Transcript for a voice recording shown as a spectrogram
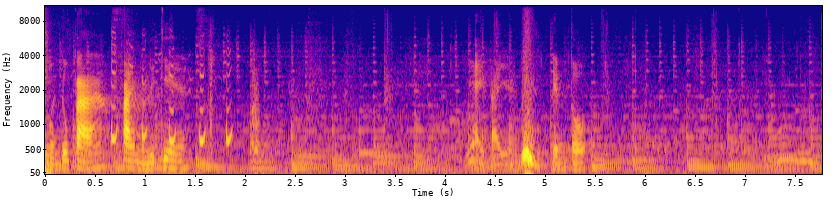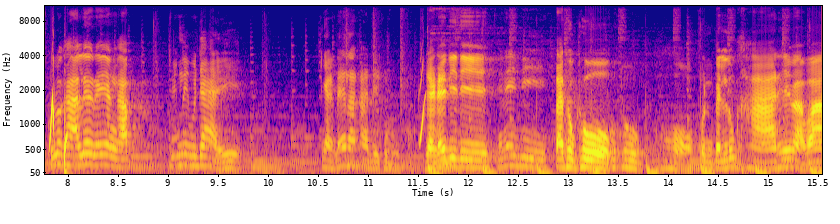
เหมือนตุ๊กตาไฟเหมือนลิเกใหญ่ไปยังเต็มโต๊ะลูกค้าเลือกได้ยังครับ ยังเล่นไม่ได้พี่อยากได้ราคาดีถูกอยากได้ดีอยากได้ดีๆ แต่ถูกถูก ๆ โอ้โห คุณเป็นลูกค้าที่แบบว่า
